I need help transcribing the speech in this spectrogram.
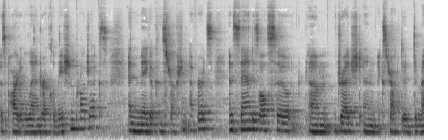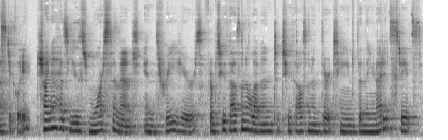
as part of land reclamation projects and mega construction efforts. And sand is also um, dredged and extracted domestically. China has used more cement in three years, from 2011 to 2013, than the United States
